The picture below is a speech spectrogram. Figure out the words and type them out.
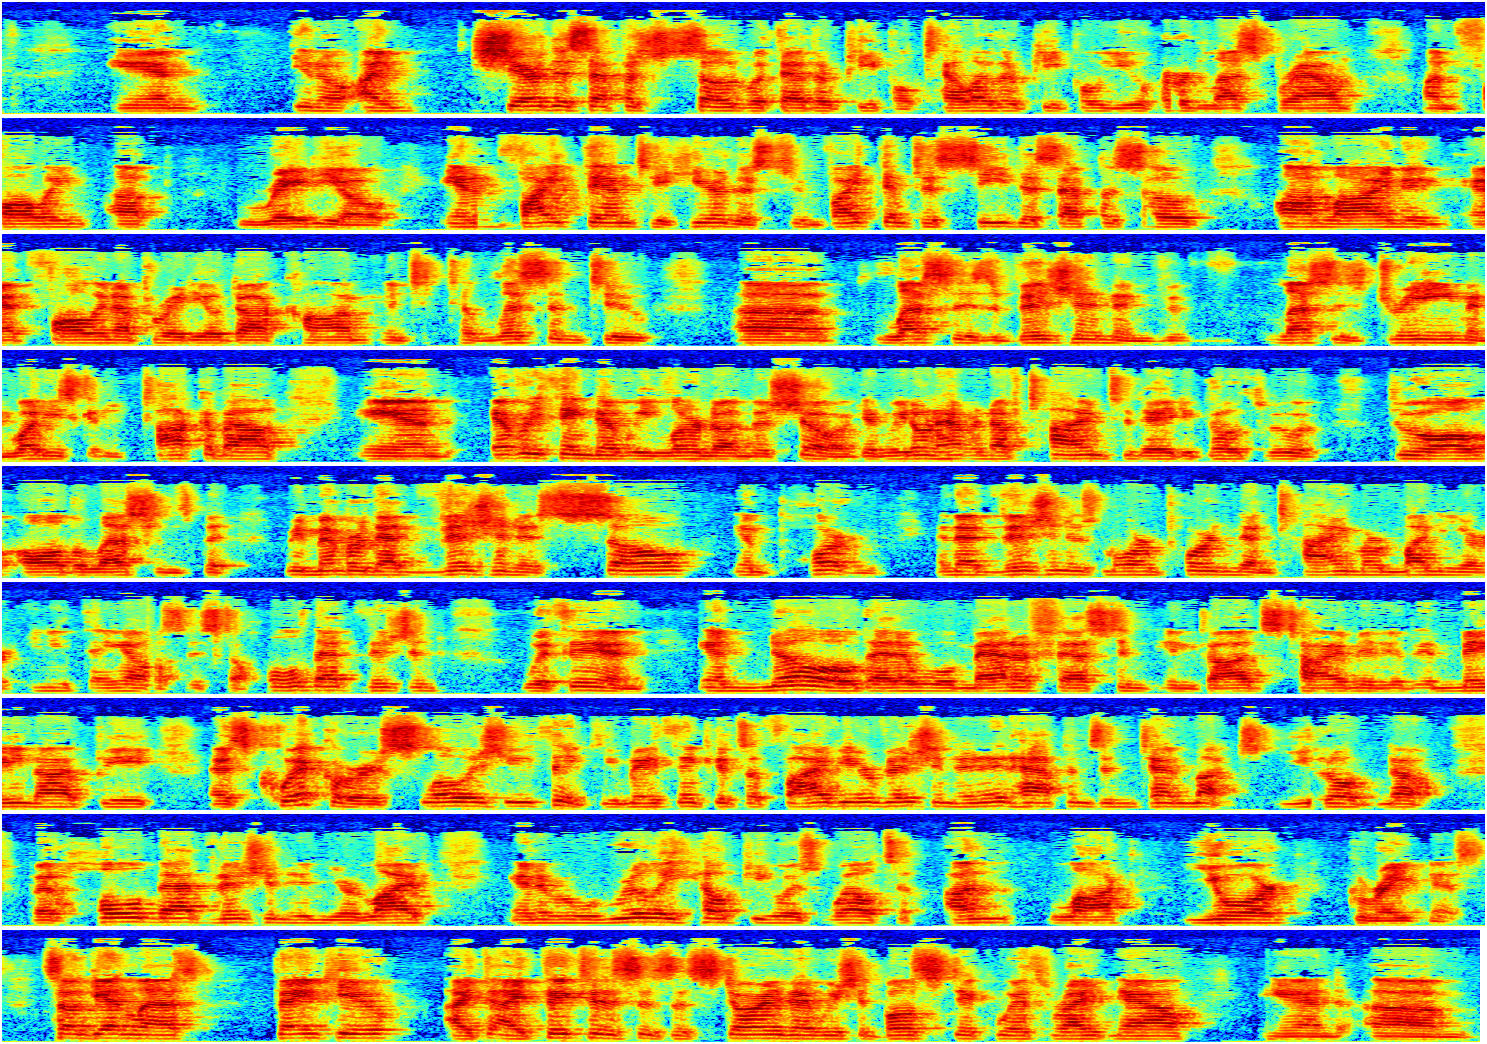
And, you know, I share this episode with other people. Tell other people you heard Les Brown on Falling Up Radio and invite them to hear this, to invite them to see this episode online and at fallingupradio.com and to, to listen to uh, Les's vision and Les's dream and what he's going to talk about and everything that we learned on this show. Again, we don't have enough time today to go through through all, all the lessons, but remember that vision is so important. And that vision is more important than time or money or anything else, is to hold that vision within and know that it will manifest in, in God's time. And it, it, may not be as quick or as slow as you think. You may think it's a five year vision and it happens in 10 months. You don't know. But hold that vision in your life, and it will really help you as well to unlock your greatness. So, again, Les, thank you. I, I think this is a story that we should both stick with right now. And, um,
